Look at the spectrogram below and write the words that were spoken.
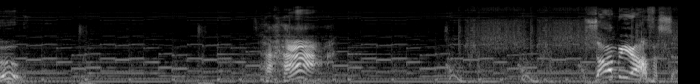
Ooh! Ha-ha! Zombie officer!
